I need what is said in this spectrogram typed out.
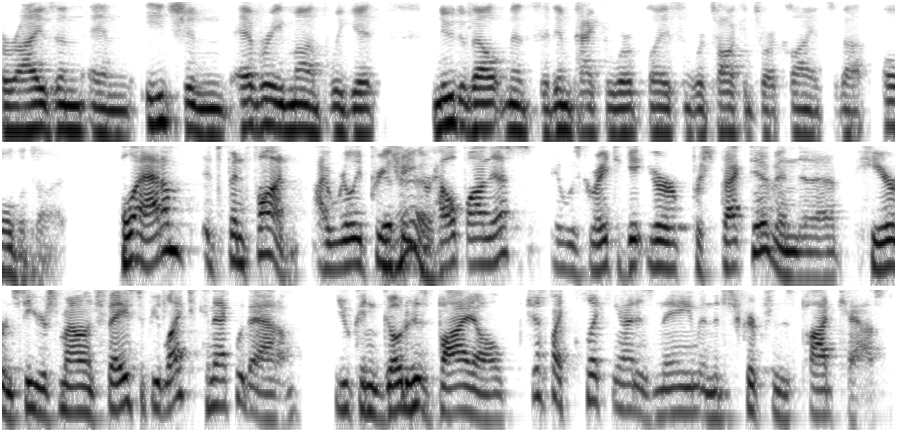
horizon. And each and every month we get new developments that impact the workplace, and we're talking to our clients about all the time. Well, Adam, it's been fun. I really appreciate your help on this. It was great to get your perspective and uh, hear and see your smiling face. If you'd like to connect with Adam, you can go to his bio just by clicking on his name in the description of this podcast.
